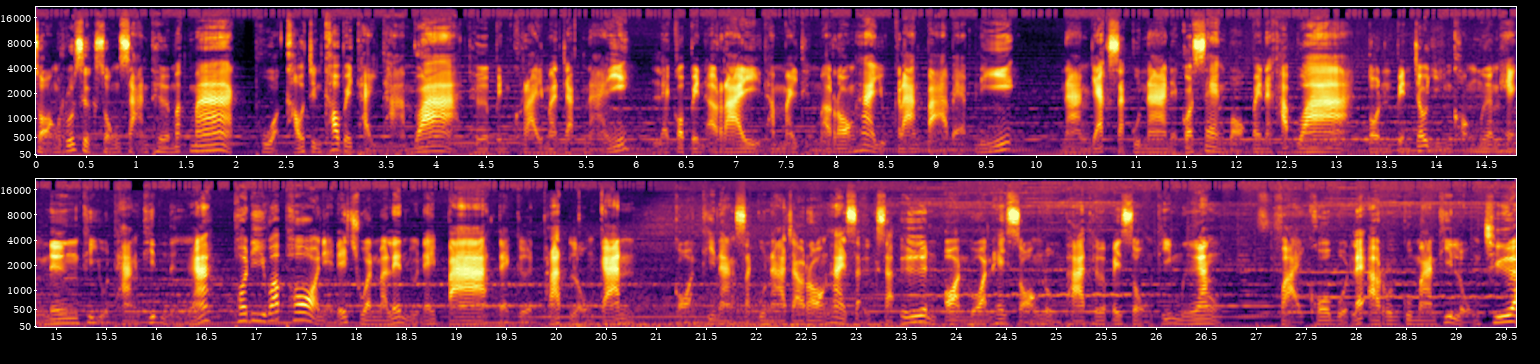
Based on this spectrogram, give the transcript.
สองรู้สึกสงสารเธอมากๆ พวกเขาจึงเข้าไปไถ่ถามว่า เธอเป็นใครมาจากไหน และก็เป็นอะไรทำไมถึงมาร้องไห้อยู่กลางป่าแบบนี้ นางยักษ์สกุณาเนี่ยก็แซงบอกไปนะครับว่า ตนเป็นเจ้าหญิงของเมืองแห่งหนึ่งที่อยู่ทางทิศเหนือ พอดีว่าพ่อเนี่ยได้ชวนมาเล่นอยู่ในป่าแต่เกิดพลัดหลงกัน ก่อนที่นางสกุณาจะร้องไห้สะอึกสะอื้นอ้อนวอนให้สองหนุ่มพาเธอไปส่งที่เมือง ฝ่ายโคบุตรและอรุณกุมารที่หลงเชื่อ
